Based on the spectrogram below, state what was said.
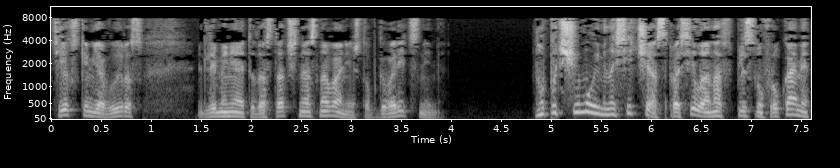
тех, с кем я вырос. Для меня это достаточное основание, чтобы говорить с ними». «Но почему именно сейчас?» — спросила она, всплеснув руками.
